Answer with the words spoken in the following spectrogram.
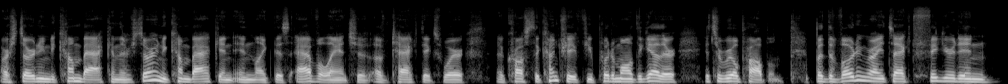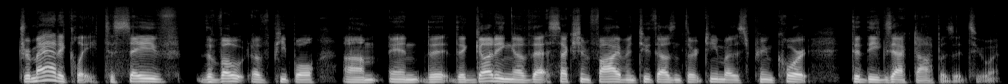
are starting to come back, and they're starting to come back in, in like this avalanche of, of tactics where across the country, if you put them all together, it's a real problem. But the Voting Rights Act figured in dramatically to save the vote of people, um, and the, the gutting of that Section 5 in 2013 by the Supreme Court did the exact opposite to it.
